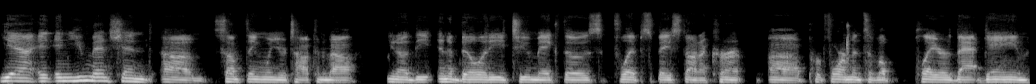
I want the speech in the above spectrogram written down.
Yeah and, and you mentioned um, something when you were talking about you know the inability to make those flips based on a current uh, performance of a player that game.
